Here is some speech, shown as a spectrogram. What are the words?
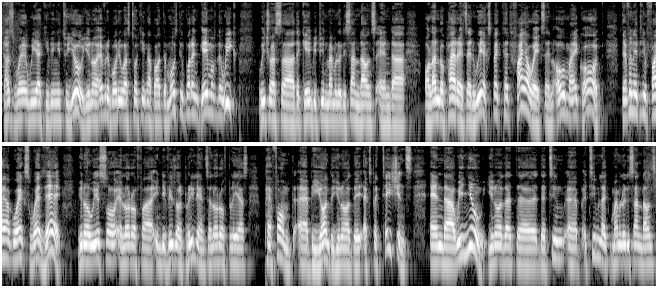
That's where we are giving it to you. You know, everybody was talking about the most important game of the week, which was uh, the game between Mamelodi Sundowns and uh, Orlando Pirates, and we expected fireworks, and oh my God, definitely fireworks were there. You know, we saw a lot of uh, individual brilliance, a lot of players performed uh, beyond, you know, the expectations, and uh, we knew, you know, that uh, the team, uh, a team like Mamelodi Sundowns,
